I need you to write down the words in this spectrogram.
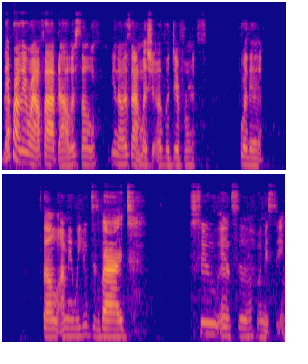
they're probably around five dollars, so you know it's not much of a difference for that. So, I mean, when you divide 2 into, let me see.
